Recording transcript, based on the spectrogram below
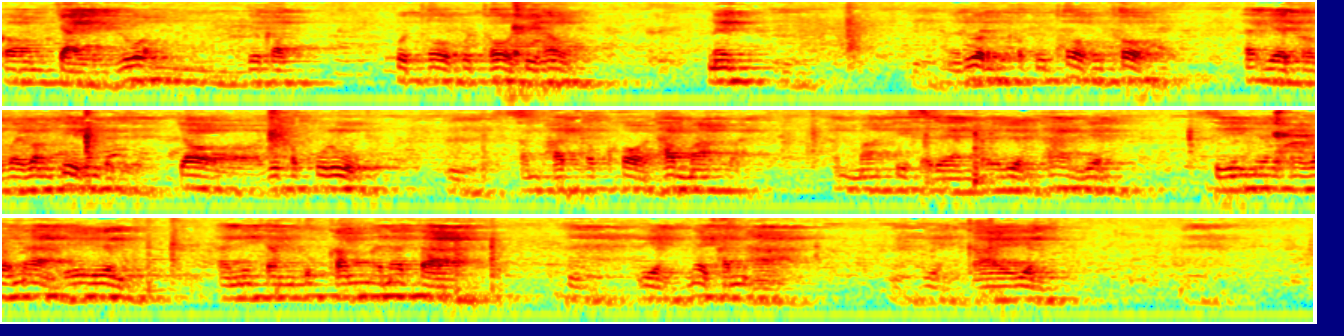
กองใจร่วม อยู่กับพุทโธพุทโธที่เขาหนึ่งร่วมกับพุทโธพุทโธละเอียดเข้าไปบางที่มันก็จะจ่อยุกับผู้รู้สัมผัสกับข้อธรรมะธรรมะที่แสดงไปเรื่องท่านเรื่องสีเรื่องภาวนาเรื่องอันนี้จังทุกคำอนัตตาเรื่องในขันหาเรื่องกายเรื่อง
